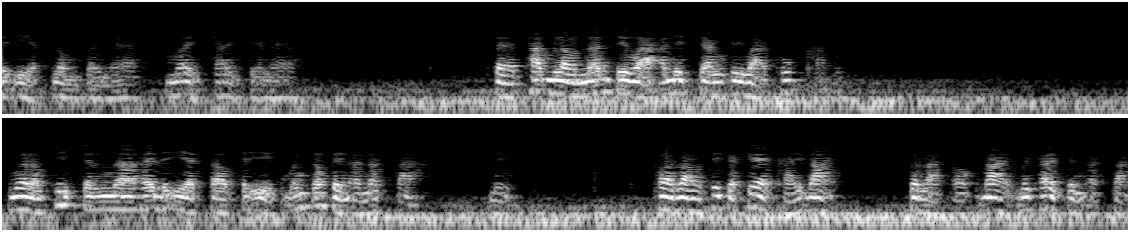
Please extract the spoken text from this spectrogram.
ละเอียดลงไปแล้ว ไม่ใช่เสียแล้ว แต่ทำเหล่านั้นที่ว่าอนิจจังที่ว่าทุกขัง เมื่อเราพิจารณาให้ละเอียดต่อไปอีก มันก็เป็นอนัตตา นี่ พอเราที่จะแก้ไขได้ สลัดออกได้ไม่ใช่เป็นอัตตา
